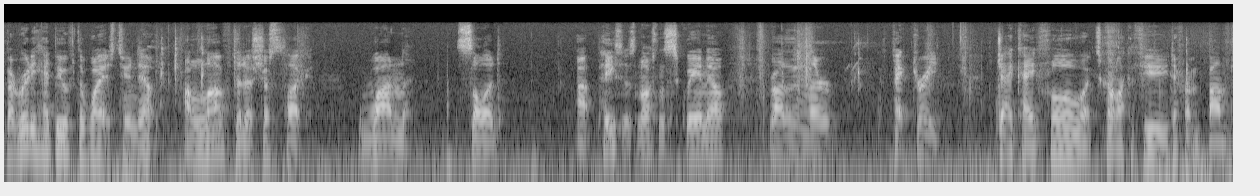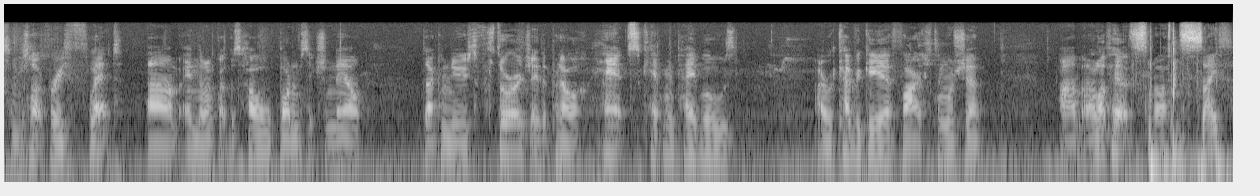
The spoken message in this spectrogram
But really happy with the way it's turned out. I love that it's just like one solid uh, piece. It's nice and square now rather than the factory JK floor it's got like a few different bumps and it's not very flat. Um, and then I've got this whole bottom section now that I can use for storage either put our hats, camping tables a recovery gear, fire extinguisher. Um, I love how it's nice and safe.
